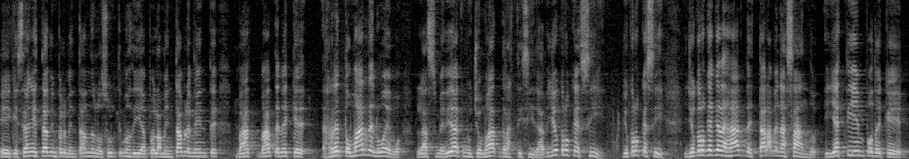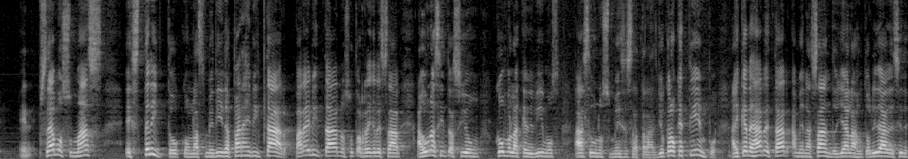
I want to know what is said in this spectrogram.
eh, que se han estado implementando en los últimos días, pues lamentablemente va, va, a tener que retomar de nuevo las medidas con mucho más drasticidad. Y yo creo que sí, yo creo que sí. Yo creo que hay que dejar de estar amenazando y ya es tiempo de que seamos más estrictos con las medidas para evitar, para evitar nosotros regresar a una situación como la que vivimos hace unos meses atrás. Yo creo que es tiempo, hay que dejar de estar amenazando ya a las autoridades, decir,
